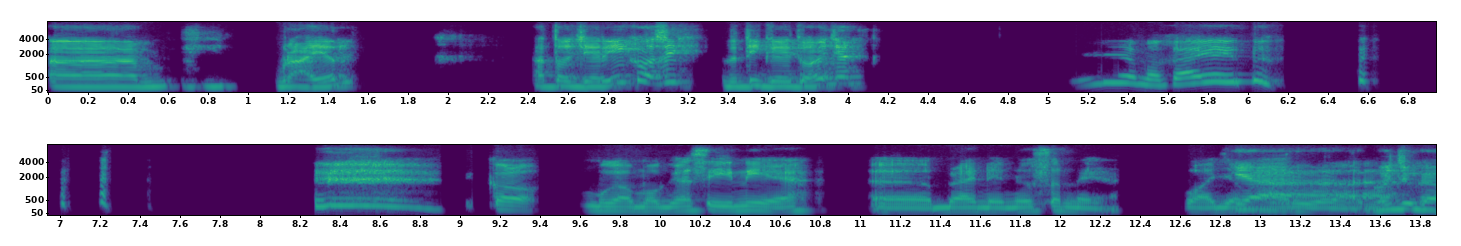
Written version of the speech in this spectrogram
eh, Brian, atau Jericho sih. Udah tiga itu aja. Iya makanya itu. Kalau moga-moga sih ini ya eh, Brian Danielson ya wajah Ya, baru lah. gue juga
